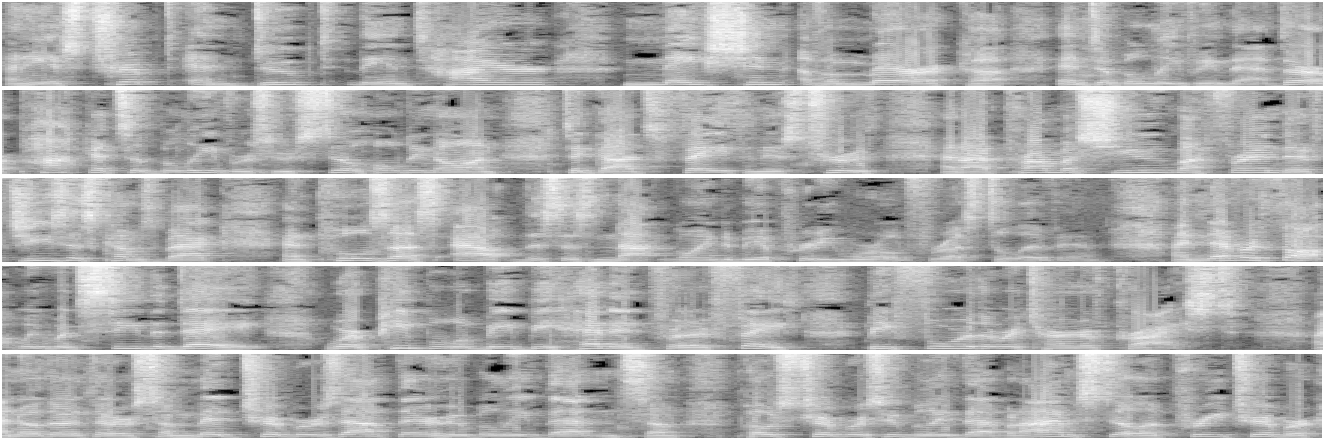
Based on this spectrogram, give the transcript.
And he has tripped and duped the entire nation of America into believing that. There are pockets of believers who are still holding on to God's faith and his truth. And I promise you, my friend, if Jesus comes back and pulls us out, this is not going to be a pretty world for us to live in. I never thought we would see the day where people would be beheaded for their faith before the return of Christ. I know that there are some mid-tribbers out there who believe that and some post-tribbers who believe that, but I'm still a pre-tribber.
